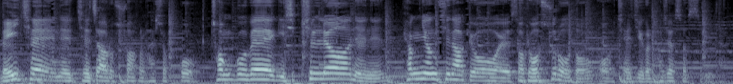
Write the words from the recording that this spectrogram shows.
메이첸의 제자로 수학을 하셨고 1927년에는 평양 신학교에서 교수로도 어, 재직을 하셨었습니다.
